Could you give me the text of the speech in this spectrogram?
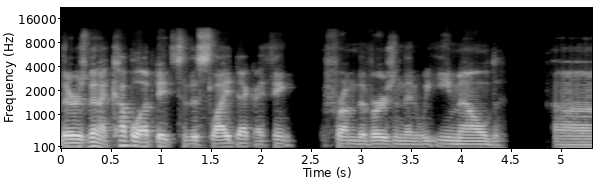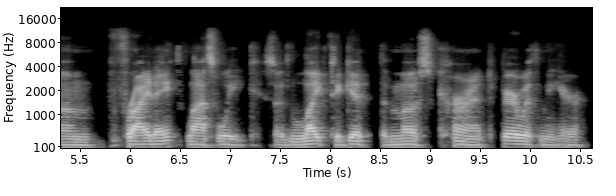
There's been a couple updates to the slide deck, I think, from the version that we emailed um, Friday last week. So I'd like to get the most current. Bear with me here.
